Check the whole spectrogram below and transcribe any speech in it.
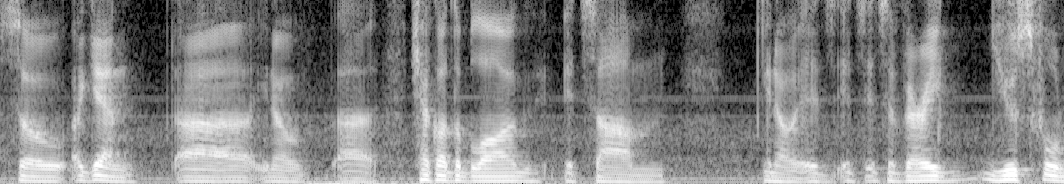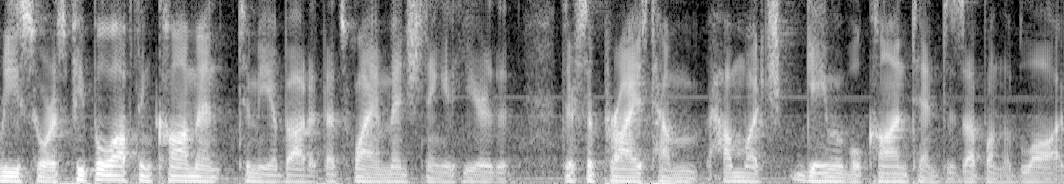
so again, uh, you know, uh, check out the blog. It's um, you know, it's it's it's a very useful resource. People often comment to me about it. That's why I'm mentioning it here. That they're surprised how how much gameable content is up on the blog.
